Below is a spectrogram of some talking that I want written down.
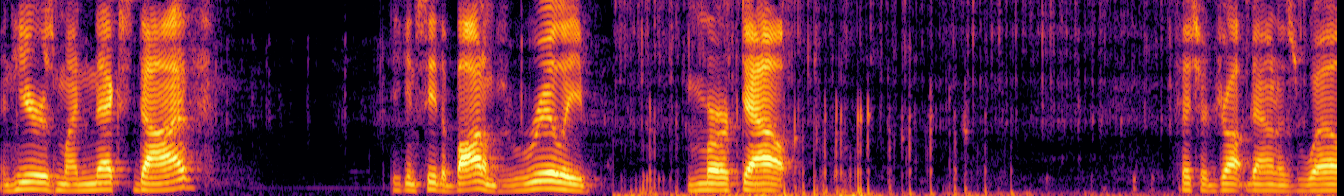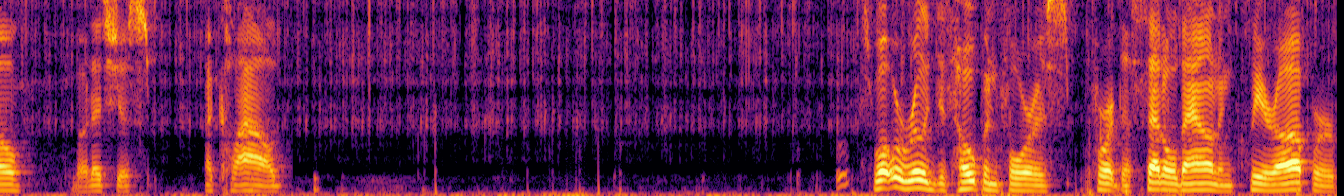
And here's my next dive. You can see the bottom's really murked out. Fish are dropped down as well, but it's just a cloud. So what we're really just hoping for is for it to settle down and clear up or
